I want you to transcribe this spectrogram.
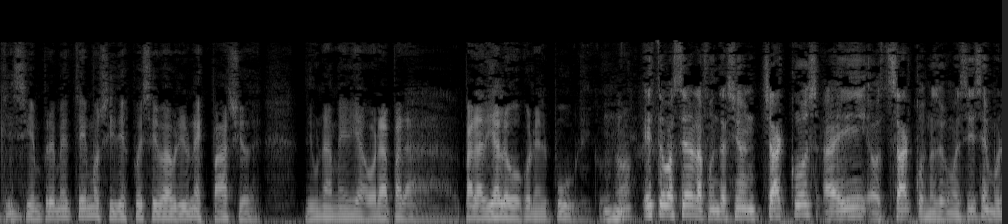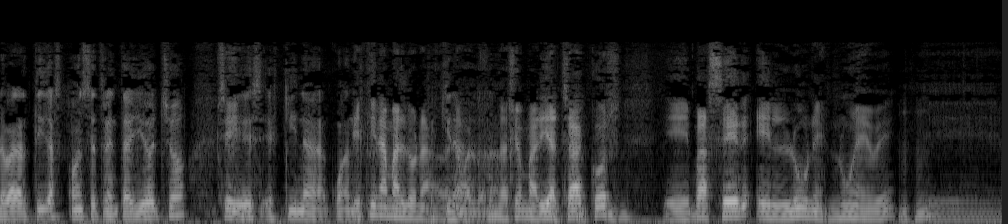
que, siempre metemos y después se va a abrir un espacio de, de una media hora para para diálogo con el público. ¿no? Esto va a ser en la Fundación Chacos, ahí, o Chacos, no sé cómo se dice, en Boulevard Artigas 1138, sí. que es esquina cuando Esquina Maldonado. Fundación María Chacos. Eh, va a ser el lunes 9 eh,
